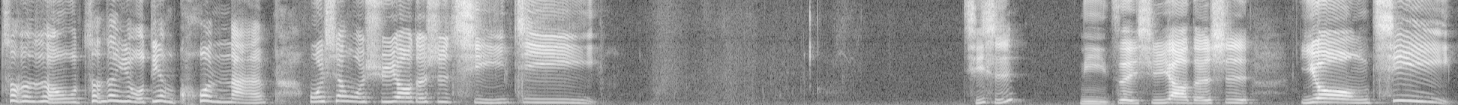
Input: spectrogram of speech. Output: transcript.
这个任务真的有点困难，我想我需要的是奇迹。其实，你最需要的是勇气。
